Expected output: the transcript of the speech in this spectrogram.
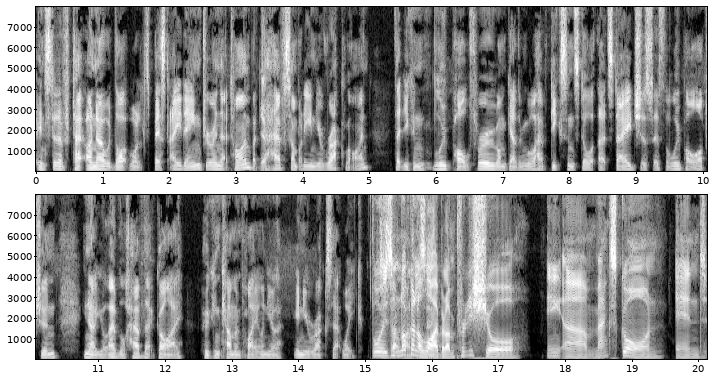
instead of ta- I know what what it's best 18 during that time, but Yeah. to have somebody in your ruck line that you can loophole through. I'm gathering we'll have Dixon still at that stage as, as the loophole option. You know, you're able to have that guy who can come and play on your in your rucks that week. Boys, Just I'm not going to lie, but I'm pretty sure um, Max Gawn and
